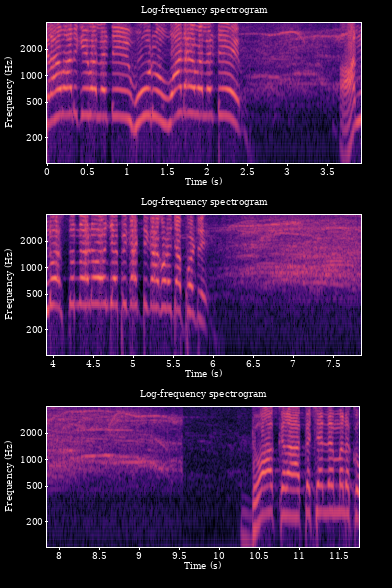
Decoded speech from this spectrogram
గ్రామానికి వెళ్ళండి ఊరు వాడా వెళ్ళండి. అన్న వస్తున్నాడు అని చెప్పి గట్టిగా కూడా చెప్పండి. డ్వాక్రా అక్కచెల్లెమ్మలకు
